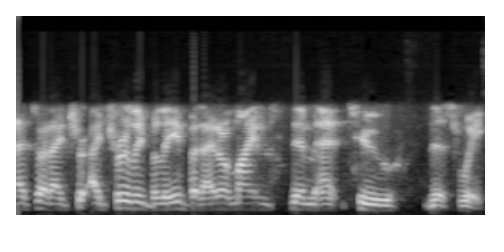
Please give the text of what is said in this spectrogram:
that's what I, tr- I truly believe, but I don't mind them at two this week.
